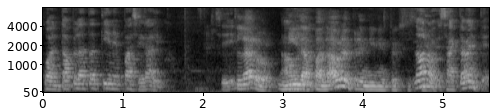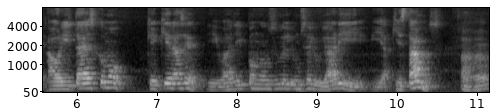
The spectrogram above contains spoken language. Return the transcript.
cuánta plata tiene para hacer algo. Claro, ni la palabra emprendimiento existe. No, no, exactamente. Ahorita es como, ¿qué quiere hacer? Y vaya y ponga un, celular y, y aquí estamos. Ajá.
